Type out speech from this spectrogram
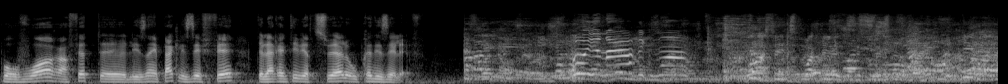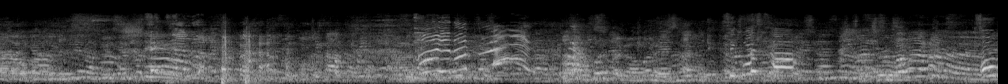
pour voir, en fait, euh, les impacts, les effets de la réalité virtuelle auprès des élèves. Oh, il y en a un avec moi! Oh, il y en a plein! C'est quoi ça? Oh!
